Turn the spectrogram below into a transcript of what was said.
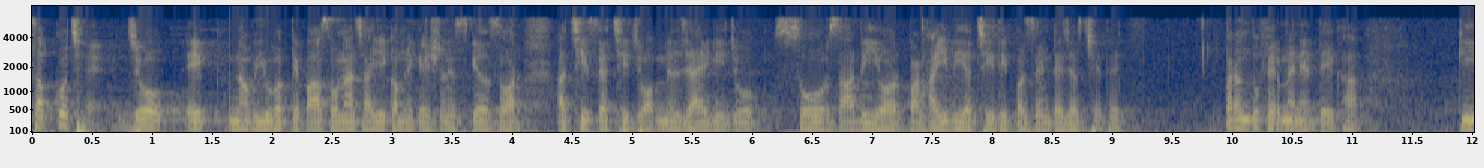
सब कुछ है जो एक नवयुवक के पास होना चाहिए कम्युनिकेशन स्किल्स और अच्छी से अच्छी जॉब मिल जाएगी, जो सोर्स आदि और पढ़ाई भी अच्छी थी परसेंटेज अच्छे थे। परंतु फिर मैंने देखा कि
